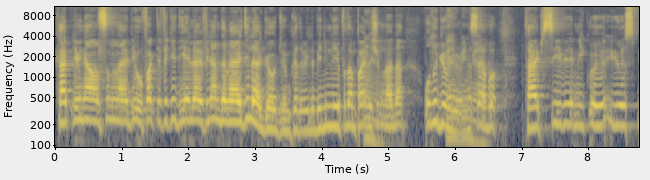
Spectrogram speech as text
kalplerini alsınlar diye ufak tefek hediyeler falan da verdiler gördüğüm kadarıyla. Benimle yapılan paylaşımlardan onu görüyorum. Mesela bu Type-C ve micro USB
